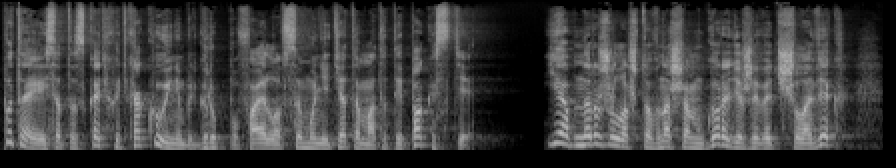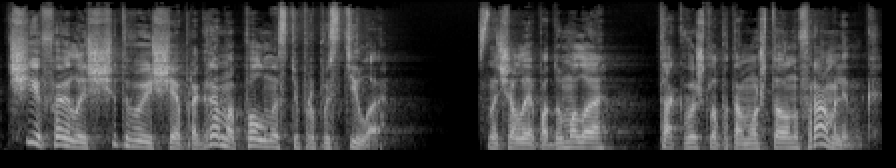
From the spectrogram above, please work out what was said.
пытаясь отыскать хоть какую-нибудь группу файлов с иммунитетом от этой пакости, я обнаружила, что в нашем городе живет человек, чьи файлы считывающая программа полностью пропустила. Сначала я подумала, так вышло потому, что он фрамлинг,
